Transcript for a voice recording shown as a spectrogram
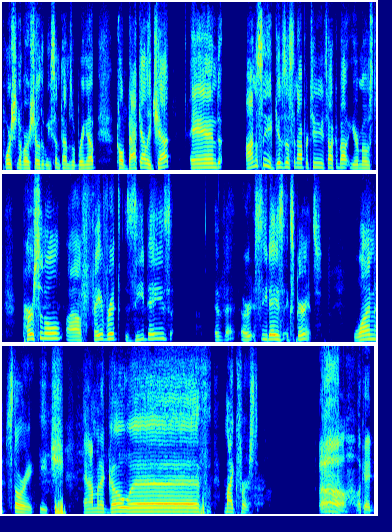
portion of our show that we sometimes will bring up called Back Alley Chat. And honestly, it gives us an opportunity to talk about your most personal, uh, favorite Z Days event or Z Days experience. One story each. And I'm going to go with Mike first. oh, okay.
